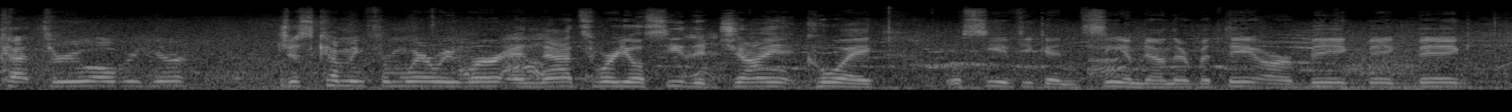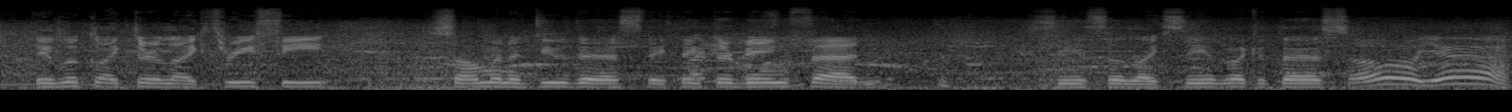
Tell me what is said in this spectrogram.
cut through over here, just coming from where we were, and that's where you'll see the giant koi. We'll see if you can see them down there, but they are big, big, big. They look like they're like three feet. So I'm gonna do this. They think they're being fed. See, so like, see, look at this. Oh yeah,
